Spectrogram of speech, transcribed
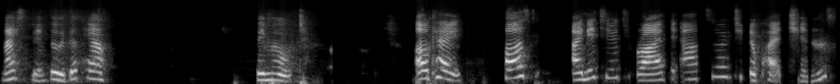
next đến từ tiếp theo. Removed okay first I need you to write the answer to the questions.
